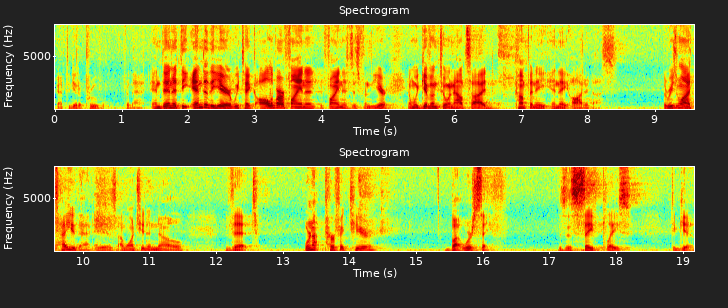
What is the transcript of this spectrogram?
We have to get approval for that. And then at the end of the year, we take all of our finances from the year and we give them to an outside company and they audit us. The reason why I tell you that is I want you to know that we're not perfect here, but we're safe. This is a safe place to give.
